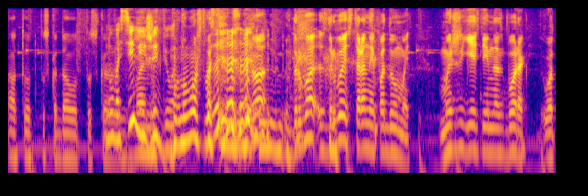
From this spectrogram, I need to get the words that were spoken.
от отпуска до отпуска. Ну, Василий Вань- живет. Ну, может, Василий Но живет. с другой, с другой стороны подумать, мы же ездим на сборок, вот,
